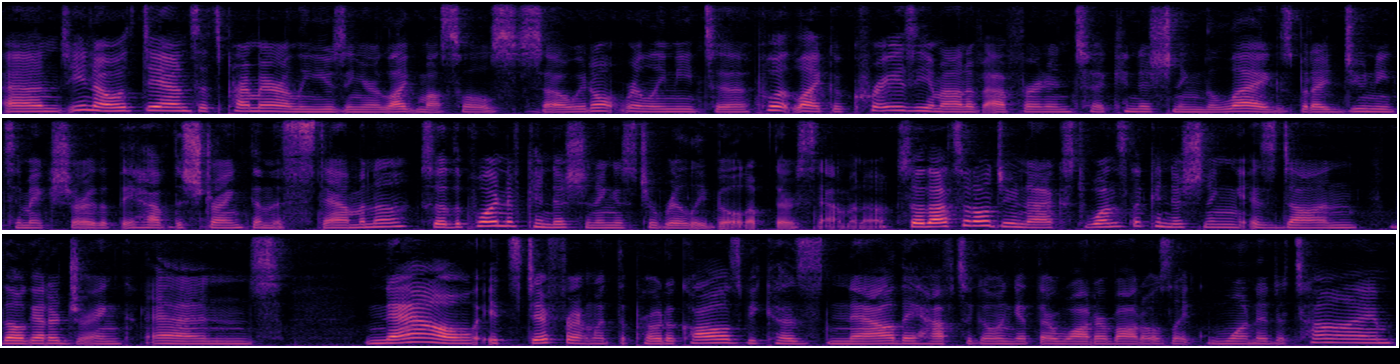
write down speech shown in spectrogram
And, you know, with dance, it's primarily using your leg muscles. So, we don't really need to put like a crazy amount of effort into conditioning the legs, but I do need to make sure that they have the strength and the stamina. So, the point of conditioning is to really build up their stamina. So that's what I'll do next. Once the conditioning is done, they'll get a drink and now it's different with the protocols because now they have to go and get their water bottles like one at a time.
